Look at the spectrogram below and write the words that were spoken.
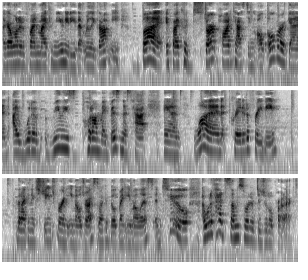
Like I wanted to find my community that really got me. But if I could start podcasting all over again, I would have really put on my business hat and one, created a freebie that I can exchange for an email address so I could build my email list. And two, I would have had some sort of digital product,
